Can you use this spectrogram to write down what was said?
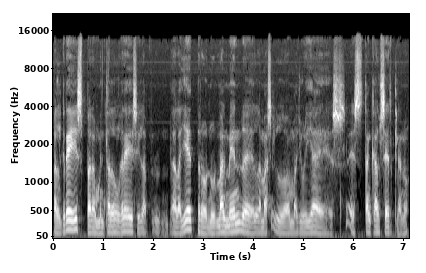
pel greix, per augmentar el greix i la, la llet, però normalment eh, la, la majoria és, és tancar el cercle, no?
